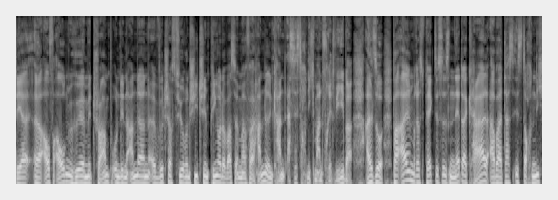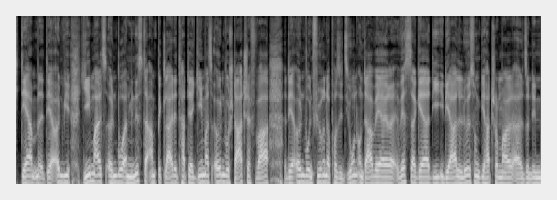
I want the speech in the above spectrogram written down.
der äh, auf Augenhöhe mit Trump und den anderen äh, Wirtschaftsführern Xi Jinping oder was immer verhandeln kann. Das ist doch nicht Manfred Weber. Also bei allem Respekt, es ist ein netter Kerl, aber das ist doch nicht der, der irgendwie jemals irgendwo ein Ministeramt begleitet hat, der jemals irgendwo Staatschef war, der irgendwo in führender Position und da wäre Vestager die ideale Lösung. Die hat schon mal also den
